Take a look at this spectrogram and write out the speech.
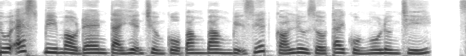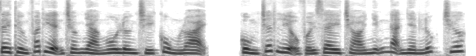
usb màu đen tại hiện trường cổ băng băng bị giết có lưu dấu tay của ngô lương trí dây thường phát hiện trong nhà ngô lương trí cùng loại, cùng chất liệu với dây trói những nạn nhân lúc trước.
